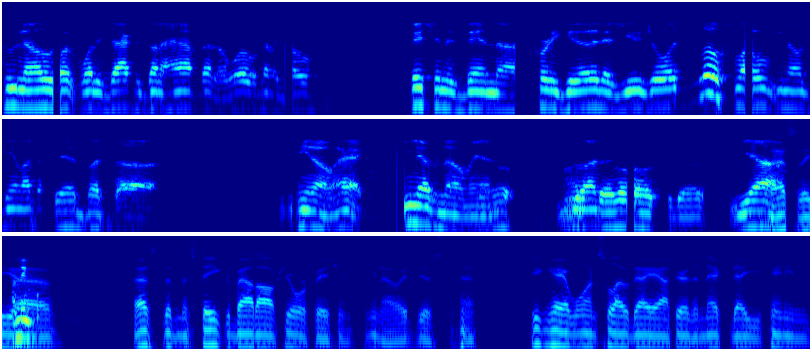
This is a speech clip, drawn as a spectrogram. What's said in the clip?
who knows what, what exactly is gonna happen or where we're gonna go. Fishing has been uh, pretty good as usual. It's a little slow, you know. Again, like I said, but uh, you know, hey, you never know, man. They lost today. Yeah, That's the I mean- uh, that's the mystique about offshore fishing. You know, it just you can have one slow day out there, the next day you can't even.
